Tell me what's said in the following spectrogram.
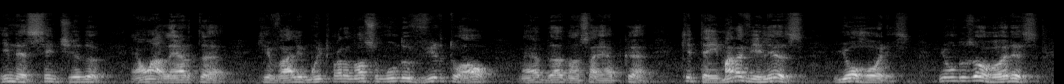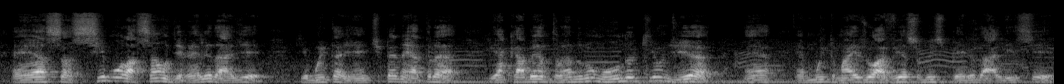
E nesse sentido, é um alerta que vale muito para o nosso mundo virtual né, da nossa época, que tem maravilhas e horrores. E um dos horrores é essa simulação de realidade que muita gente penetra e acaba entrando num mundo que um dia né, é muito mais o avesso do espelho da Alice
